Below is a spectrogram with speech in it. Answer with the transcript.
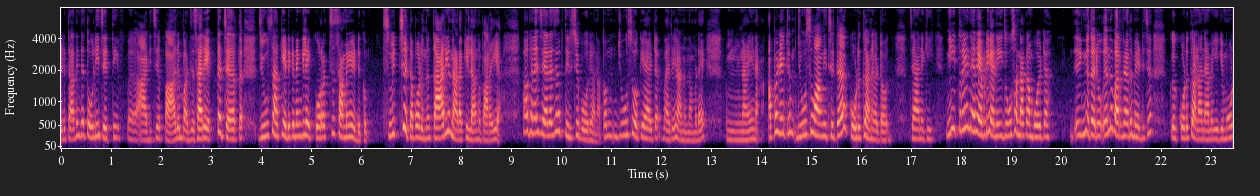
എടുത്ത് അതിന്റെ തൊലി ചെത്തി അടിച്ച് പാലും പഞ്ചസാരയും ഒക്കെ ചേർത്ത് ജ്യൂസാക്കി എടുക്കണമെങ്കിൽ കുറച്ച് സമയം എടുക്കും. സ്വിച്ച് ഇട്ടപ്പോൾ ഒന്നും കാര്യം നടക്കില്ല എന്ന് പറയുക. അങ്ങനെ ജലജ തിരിച്ചു പോരുകയാണ്. അപ്പം ജ്യൂസും ഒക്കെ ആയിട്ട് വരികയാണ് നമ്മുടെ നയന. അപ്പോഴേക്കും ജ്യൂസ് വാങ്ങിച്ചിട്ട് കൊടുക്കുകയാണ് കേട്ടോ ജാനകി. നീ ഇത്രയും നേരം എവിടെയാണ് നീ ജ്യൂസ് ഉണ്ടാക്കാൻ പോയിട്ട്? ഇങ്ങ് തരൂ എന്ന് പറഞ്ഞ് അത് മേടിച്ച് കൊടുക്കുകയാണ് അനാമികയ്ക്ക്. മോൾ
